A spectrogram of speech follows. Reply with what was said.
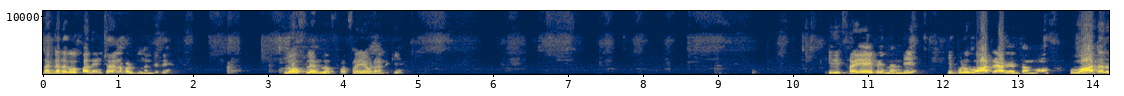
దగ్గర దగ్గర పది నిమిషాలైనా పడుతుందండి ఇది. లో ఫ్లేమ్లో ఫ్రై అవ్వడానికి. ఇది ఫ్రై అయిపోయిందండి. ఇప్పుడు వాటర్ యాడ్ చేద్దాము. వాటర్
